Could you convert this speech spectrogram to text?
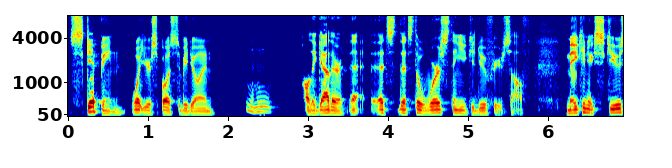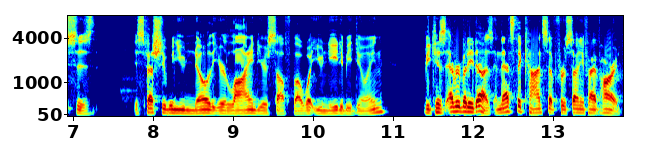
skipping what you're supposed to be doing mm-hmm. altogether, that, that's that's the worst thing you could do for yourself. Making excuses, especially when you know that you're lying to yourself about what you need to be doing, because everybody does, and that's the concept for 75 hard.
